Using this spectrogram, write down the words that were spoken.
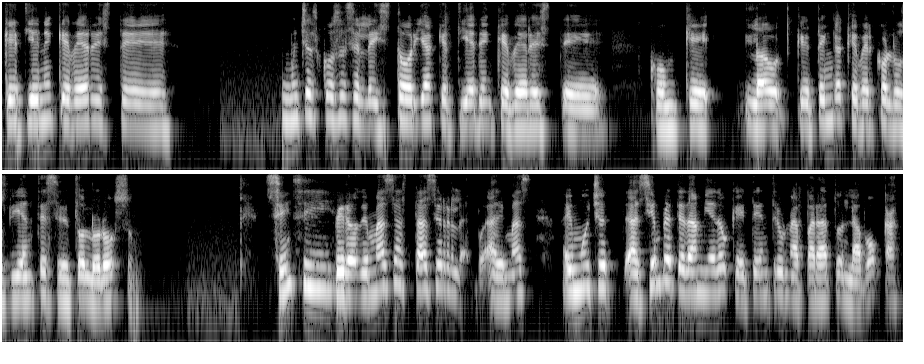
que tienen que ver, este, muchas cosas en la historia que tienen que ver, este, con que lo que tenga que ver con los dientes es doloroso. ¿Sí? Sí. Pero además hasta hace, además hay mucho, ah, siempre te da miedo que te entre un aparato en la boca,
